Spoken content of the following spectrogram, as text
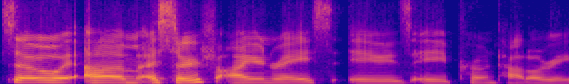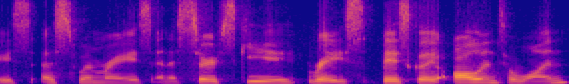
So, um, a surf iron race is a prone paddle race, a swim race, and a surf ski race, basically all into one.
